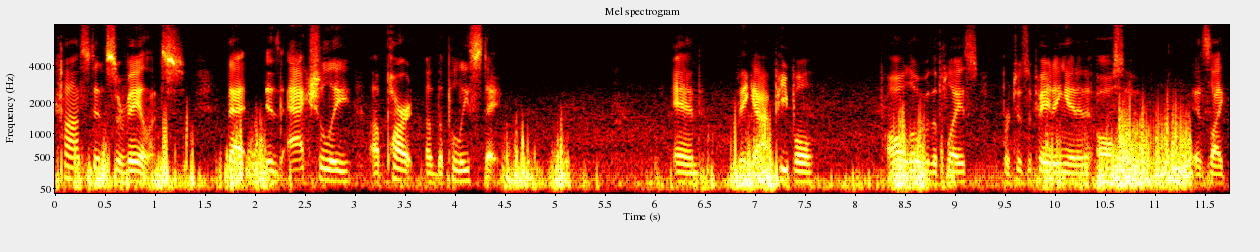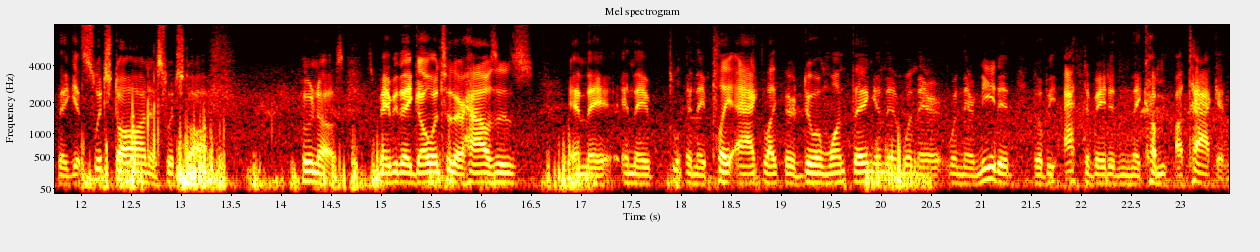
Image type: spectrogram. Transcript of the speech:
constant surveillance that is actually a part of the police state. And they got people all over the place participating in it also. It's like they get switched on and switched off. Who knows? Maybe they go into their houses and they and they and they play act like they're doing one thing, and then when they're when they're needed, they'll be activated and they come attack and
